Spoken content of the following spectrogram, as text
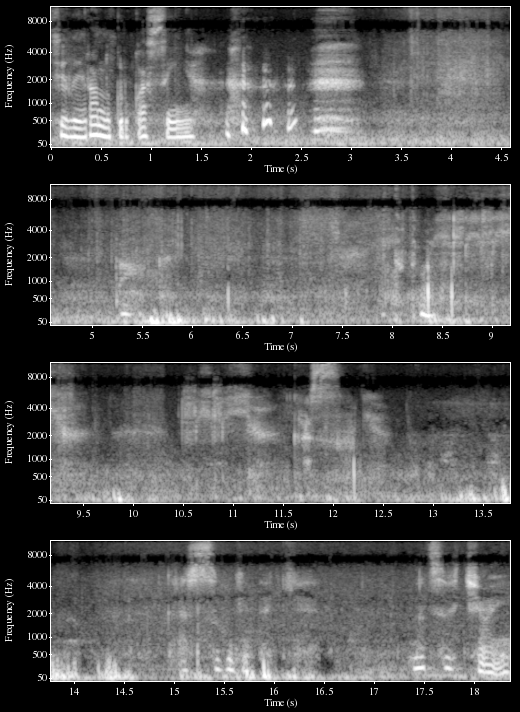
Цілий ранок рука синя. Так. І тут мої лілії. Лілії. Красуні. Красуні такі. Надзвичайні.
